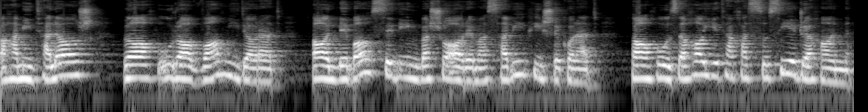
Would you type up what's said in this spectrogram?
و همین تلاش گاه او را وامی دارد تا لباس دین و شعار مذهبی پیشه کند تا حوزه های تخصصی جهان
